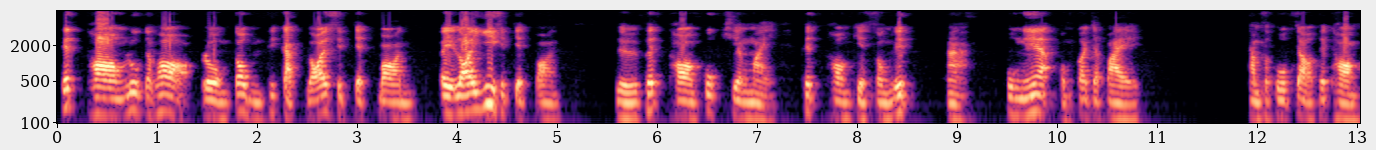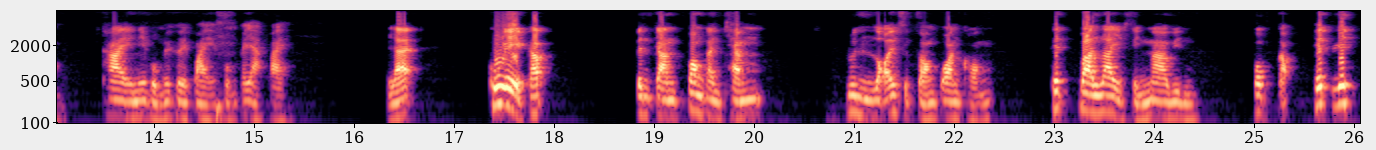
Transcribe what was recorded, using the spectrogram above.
เพชรทองลูกเจ้าพ่อโรงต้มพิกัดร้อยสิบเจ็ดปอนด์เอ้ยร้อยยี่สิบเจ็ดปอนด์หรือเพชรทองกุ๊กเชียงใหม่ เพชรทองเกียรติทรงฤทธิ์อ่าพรุ่งนี้ผมก็จะไปทำสกู๊ปเจ้าเพชรทองค่ายนี้ผมไม่เคยไป ผมก็อยากไป และ คู่เอกครับ เป็นการป้องกันแชมป์รุ่น 112 ปอนด์ของเพชรบ้านไร่สิงห์มาวิน พบกับเพชรฤทธิ์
